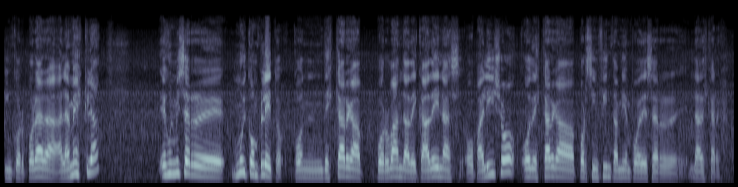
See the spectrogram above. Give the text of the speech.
incorporar a, a, la mezcla. Es un mixer eh, muy completo, con descarga por banda de cadenas o palillo o descarga por sin fin también puede ser la descarga.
